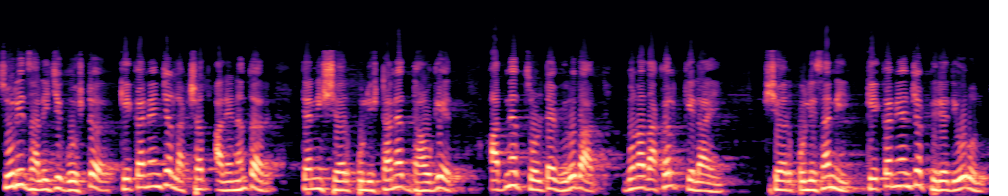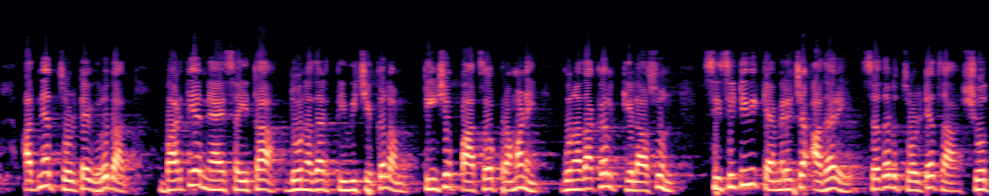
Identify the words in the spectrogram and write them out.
चोरी झाल्याची गोष्ट केकान्यांच्या लक्षात आल्यानंतर त्यांनी शहर पोलीस ठाण्यात धाव घेत अज्ञात चोरट्याविरोधात गुन्हा दाखल केला आहे. शहर पोलिसांनी केकान यांच्या फिर्यादीवरून अज्ञात चोरट्याविरोधात भारतीय न्यायसंहिता दोन हजार तेवीसचे कलम तीनशे पाच प्रमाणे गुन्हा दाखल केला असून सीसीटीव्ही कॅमेऱ्याच्या आधारे सदर चोरट्याचा शोध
